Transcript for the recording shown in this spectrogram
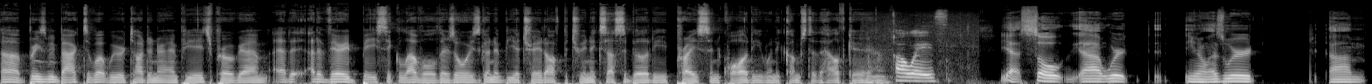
uh, brings me back to what we were taught in our MPH program. At a, at a very basic level, there's always going to be a trade off between accessibility, price, and quality when it comes to the healthcare. Always. Yeah. So uh, we're, you know, as we're um,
